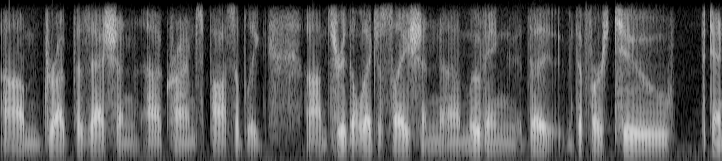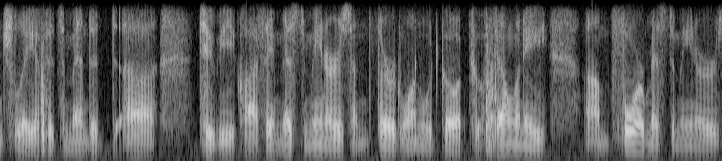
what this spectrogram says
um, drug possession uh, crimes, possibly um, through the legislation uh, moving the the first two potentially, if it's amended, uh, to be Class A misdemeanors, and third one would go up to a felony. Um, four misdemeanors,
